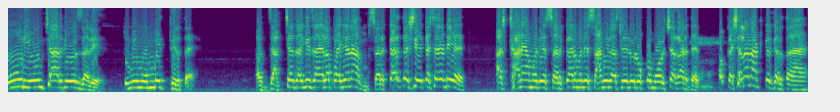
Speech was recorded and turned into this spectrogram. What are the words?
पूर येऊन चार दिवस झाले तुम्ही मुंबईत फिरताय. जागच्या जागी जायला पाहिजे ना सरकार कशी आहे कशासाठी आहे? आज ठाण्यामध्ये सरकारमध्ये सामील असलेले लोक मोर्चा काढतायत. कशाला नाटकं करताय?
